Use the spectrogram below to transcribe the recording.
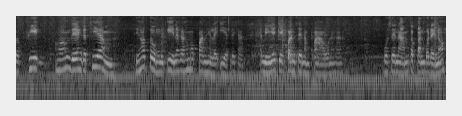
บักพริกหอมแดงกระเทียม ที่เขาต้มเมื่อกี้นะคะเขามาปั่นให้ละเอียดเลยค่ะ อันนี้ยายเจ๊กปั่นใส่น้ำเปล่านะคะบ่ใส่น้ำกับปั่นบ่ได้เนาะ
